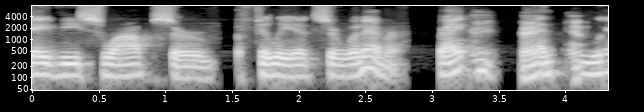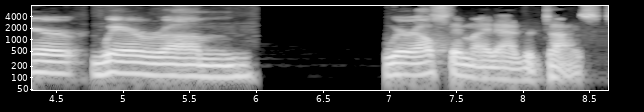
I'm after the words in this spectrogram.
JV swaps or affiliates or whatever, right? Right. and Yep. where where um where else they might advertise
